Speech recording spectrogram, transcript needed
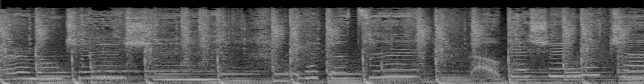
而梦只是离开各自，告别虚拟真。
